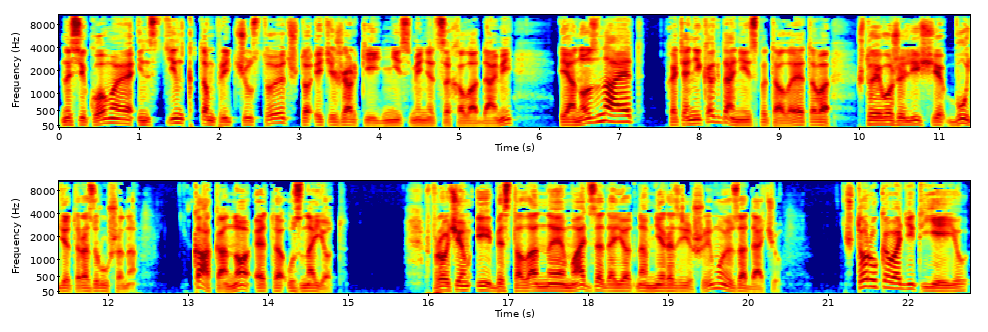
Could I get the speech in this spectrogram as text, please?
насекомое инстинктом предчувствует, что эти жаркие дни сменятся холодами, и оно знает, хотя никогда не испытала этого, что его жилище будет разрушено. Как оно это узнает? Впрочем, и бесталанная мать задает нам неразрешимую задачу. Что руководит ею,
